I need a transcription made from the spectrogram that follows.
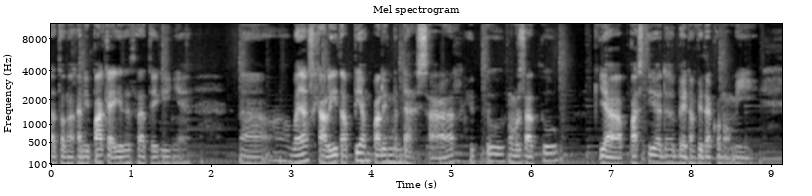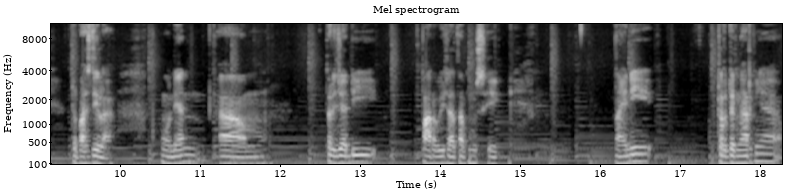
atau nggak akan dipakai gitu strateginya. Nah banyak sekali tapi yang paling mendasar itu nomor satu ya pasti ada benefit ekonomi. Itu pastilah. Kemudian um, terjadi pariwisata musik. Nah ini terdengarnya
